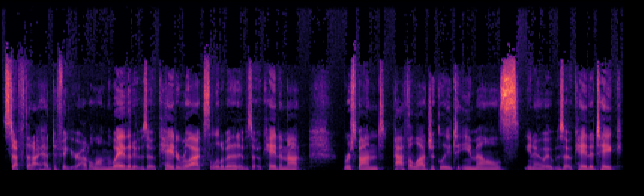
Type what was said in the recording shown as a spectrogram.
stuff that I had to figure out along the way that it was okay to relax a little bit. It was okay to not respond pathologically to emails. You know, it was okay to take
